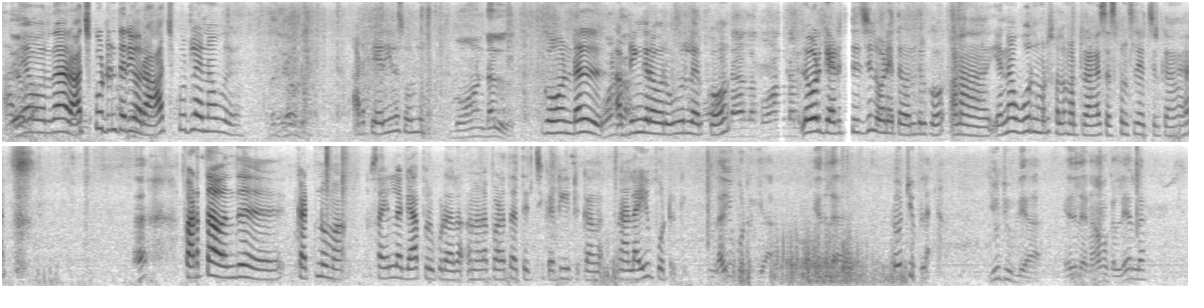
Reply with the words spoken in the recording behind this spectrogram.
அதே ஊர். தான். ராஜ்கோட்னு தெரியும். ராஜ்கோட்ல என்ன ஊர்? அட தெரியல சொல்லு. கோண்டல். கோண்டல் அப்படிங்கிற ஒரு ஊர்ல இருக்கோம். லோடு கிடைச்சிச்சு லோடு ஏற்ற வந்திருக்கோம். ஆனா என்ன ஊர்னு மட்டும் சொல்ல மாட்டுறாங்க. சஸ்பென்ஸ்லேயே வச்சிருக்காங்க. படத்தா வந்து கட்டணுமா? சைடில் கேப் இருக்கக்கூடாது. அதனால படத்தை தைச்சு கட்டிக்கிட்டு இருக்காங்க. நான் லைவ் போட்டிருக்கேன். லைவ் போட்டிருக்கியா? எதுல? யூடியூப்ல. யூடியூப்லயா? எதுல நாமக்கல்லையா இல்ல?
